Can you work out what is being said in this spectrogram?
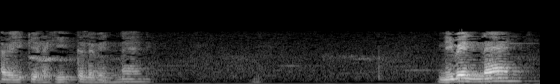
හැබැයි කියලා හීතල වෙන්නේ නැහනේ. නිවෙන්නේ නැහනේ.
